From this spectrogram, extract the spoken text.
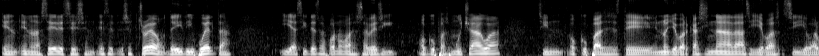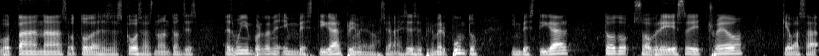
en, hacer ese, ese, trail de ida y vuelta. Y así de esa forma vas a saber si ocupas mucha agua, si ocupas este no llevar casi nada, si llevas si llevar botanas o todas esas cosas, ¿no? Entonces, es muy importante investigar primero, o sea, ese es el primer punto, investigar todo sobre ese trail que vas a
